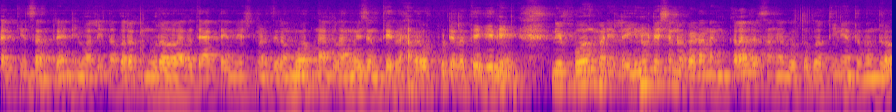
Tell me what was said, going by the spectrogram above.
ಕರಿತೀನಿ ಸರ್ ಅಂದರೆ ನೀವು ಅಲ್ಲಿಂದ ಬರೋಕ್ಕೆ ಮೂರು ಅವರ್ ಆಗುತ್ತೆ. ಯಾಕೆ ಟೈಮ್ ವೇಸ್ಟ್ ಮಾಡ್ತೀರಾ? ಮೂವತ್ನಾಲ್ಕು ಲ್ಯಾಂಗ್ವೇಜ್ ಅಂತೀರಾ? ಅದು ಎಲ್ಲ ತೆಗೀರಿ. ನೀವು ಫೋನ್ ಮಾಡಿಲ್ಲ ಇನ್ವಿಟೇಷನ್ ಬೇಡ, ನಂಗೆ ಕಲಾವಿದರ ಸಂಘ ಗೊತ್ತು, ಬರ್ತೀನಿ ಅಂತ ಬಂದರು.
